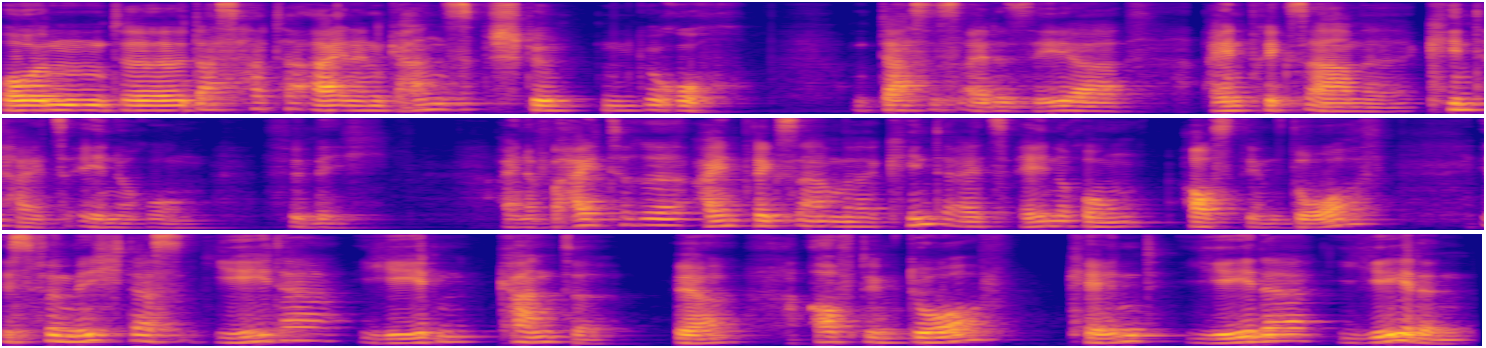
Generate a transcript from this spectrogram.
und äh, das hatte einen ganz bestimmten Geruch. Und das ist eine sehr einprägsame Kindheitserinnerung für mich. Eine weitere einprägsame Kindheitserinnerung aus dem Dorf ist für mich, dass jeder jeden kannte. Ja, auf dem Dorf kennt jeder jeden.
